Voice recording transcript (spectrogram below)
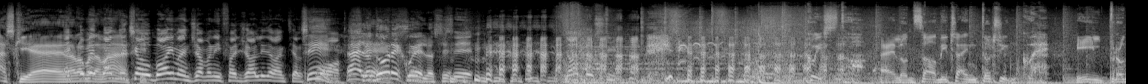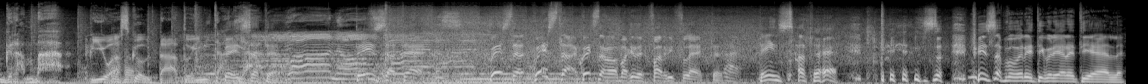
maschi, eh. È, una roba come da quando i cowboy mangiavano i fagioli davanti al Sì. fuoco. Eh, l'odore è quello, sì. Dopo sì. Questo è lo Zoo di 105, il programma più ascoltato in Italia. Pensa a te. Pensa a te. Questa, questa, questa è una roba che deve far riflettere. Pensa a te. Pensa, pensa a poveretti quelli RTL.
